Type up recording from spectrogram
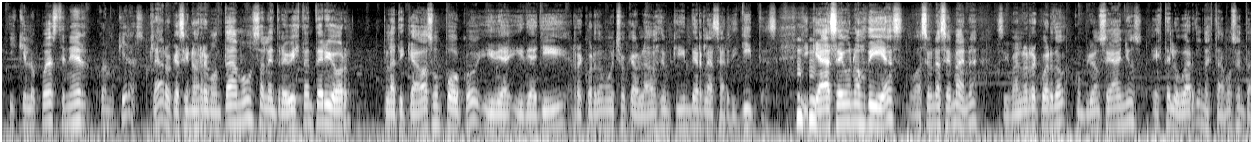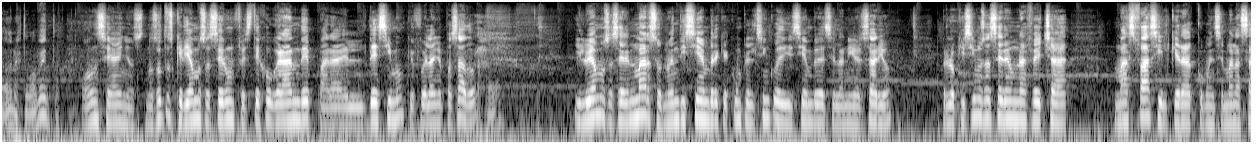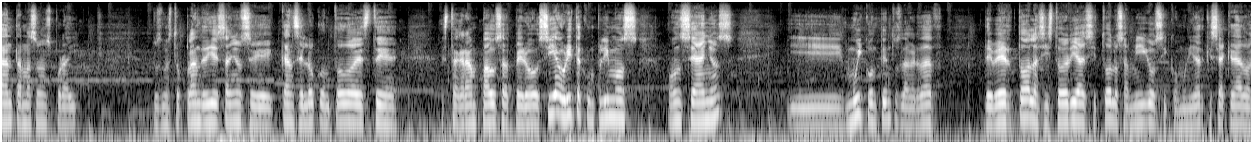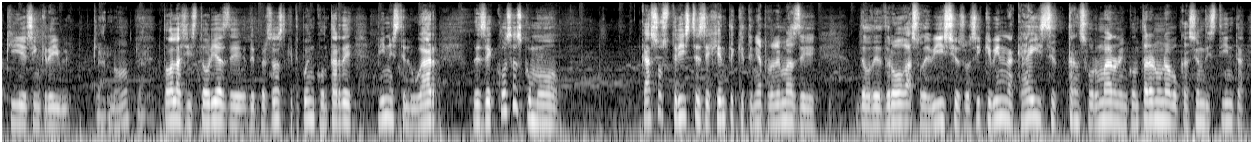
y que lo puedas tener cuando quieras. Claro que si nos remontamos a la entrevista anterior, platicabas un poco y de, y de allí recuerdo mucho que hablabas de un kinder Las Ardillitas y que hace unos días o hace una semana, si mal no recuerdo, cumplió 11 años este lugar donde estamos sentados en este momento. 11 años. Nosotros queríamos hacer un festejo grande para el décimo, que fue el año pasado. Y lo íbamos a hacer en marzo, no en diciembre, que cumple el 5 de diciembre, es el aniversario. Pero lo quisimos hacer en una fecha más fácil, que era como en Semana Santa, más o menos por ahí pues nuestro plan de 10 años se canceló con todo este esta gran pausa, pero sí ahorita cumplimos 11 años y muy contentos la verdad de ver todas las historias y todos los amigos y comunidad que se ha creado aquí es increíble. Claro, ¿no? Todas las historias de, personas que te pueden contar de vine este lugar, desde cosas como casos tristes de gente que tenía problemas de, de, de drogas o de vicios o así, que vienen acá y se transformaron, encontraron una vocación distinta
